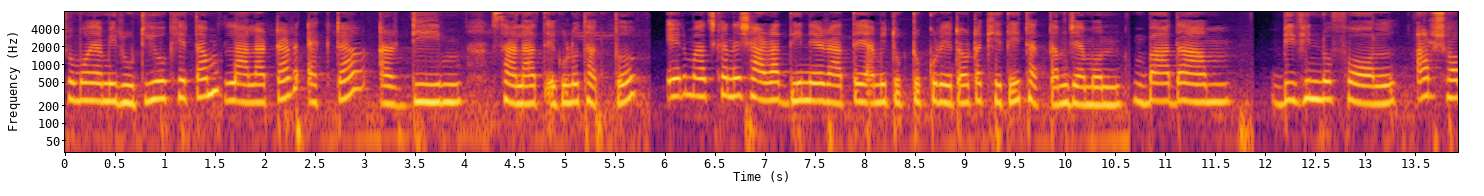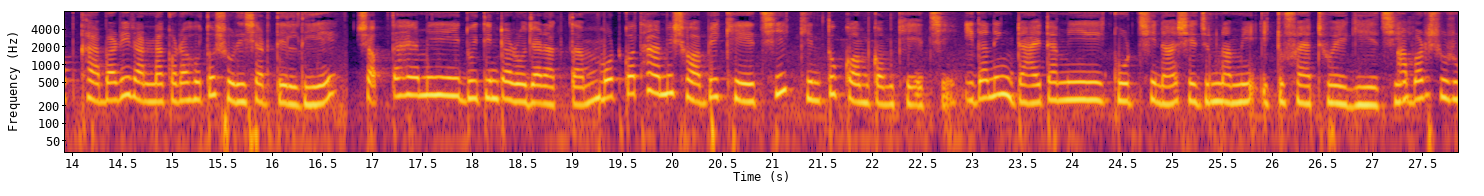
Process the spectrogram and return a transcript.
সময় আমি রুটিও খেতাম। লাল আটার একটা আর ডিম সালাদ এগুলো থাকতো। এর মাঝখানে সারা দিনে রাতে আমি টুকটুক করে এটা ওটা খেতেই থাকতাম। যেমন বাদাম বিভিন্ন ফল আর সব খাবারই রান্না করা হতো সরিষার তেল দিয়ে। সপ্তাহে আমি দুই তিনটা রোজা রাখতাম। মোট কথা আমি সবই খেয়েছি, কিন্তু কম কম খেয়েছি। ইদানিং ডায়েট আমি করছি না, সেজন্য আমি একটু ফ্যাট হয়ে গিয়েছি। আবার শুরু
